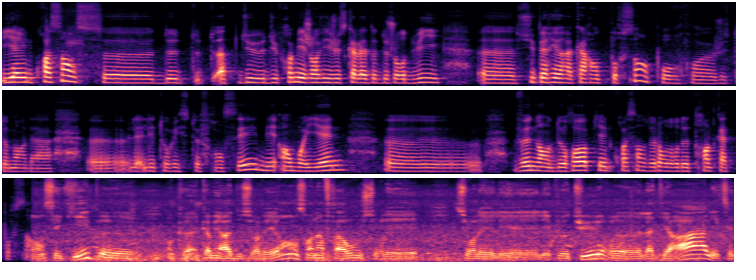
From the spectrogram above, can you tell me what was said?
Il y a une croissance euh, du, 1er janvier jusqu'à la date d'aujourd'hui euh, supérieure à 40% pour justement les touristes français, mais en moyenne, venant d'Europe, il y a une croissance de l'ordre de 34%. On s'équipe en caméra de surveillance, en infrarouge sur les, sur les, clôtures latérales, etc.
